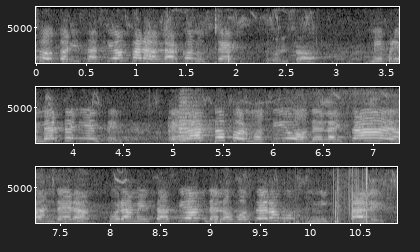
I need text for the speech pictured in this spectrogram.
su autorización para hablar con usted. Mi primer teniente, el acto por motivo de la izada de bandera, juramentación de los voceros municipales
